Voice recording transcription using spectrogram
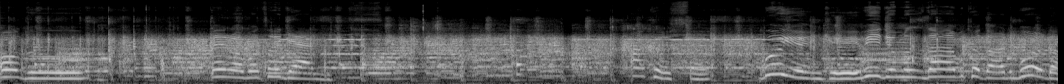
Oldu. Ve robota geldik. Arkadaşlar bugünkü videomuzda bu kadardı. Bu arada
